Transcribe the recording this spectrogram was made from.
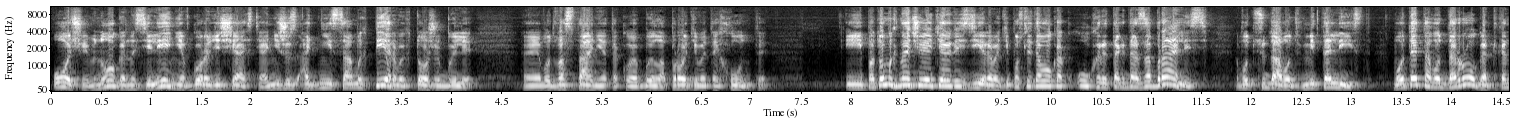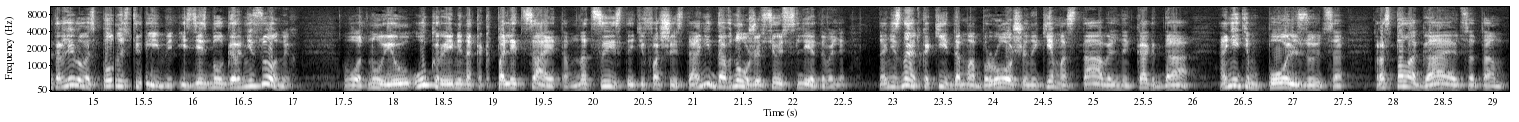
Очень много населения в городе счастья. Они же одни из самых первых тоже были, э, вот восстание такое было против этой хунты. И потом их начали терроризировать. И после того, как укры тогда забрались, вот сюда, вот в Металлист, вот эта вот дорога контролировалась полностью ими. И здесь был гарнизон их. Вот, ну и укры именно как полицаи, там, нацисты, эти фашисты, они давно уже все исследовали. Они знают, какие дома брошены, кем оставлены, когда. Они этим пользуются, располагаются там.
